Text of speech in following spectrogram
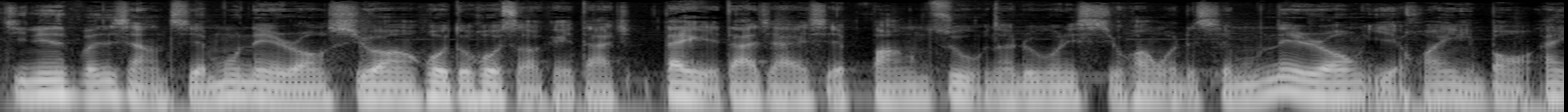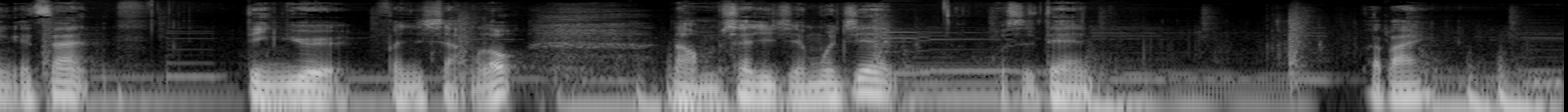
今天分享节目内容，希望或多或少给大家带给大家一些帮助。那如果你喜欢我的节目内容，也欢迎帮我按一个赞、订阅、分享喽。那我们下期节目见，我是 Dan，拜拜。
